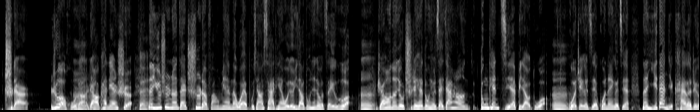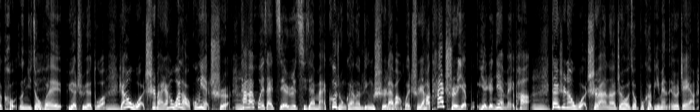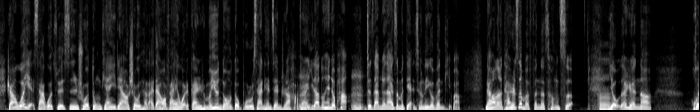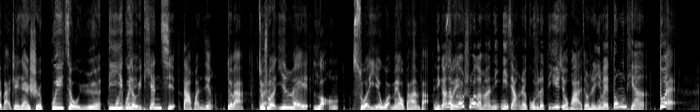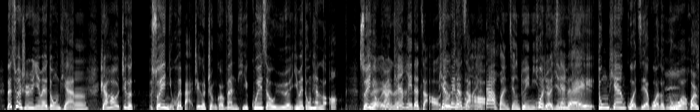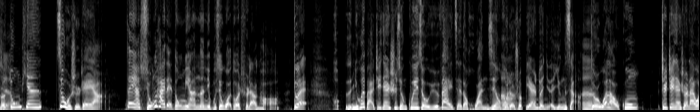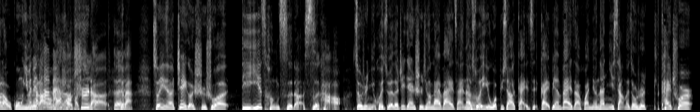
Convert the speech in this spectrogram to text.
吃点。热乎的，然后看电视。对，那于是呢，在吃的方面呢，我也不像夏天，我就一到冬天就贼饿。嗯，然后呢，就吃这些东西，再加上冬天节比较多。嗯，过这个节，过那个节，那一旦你开了这个口子，你就会越吃越多。然后我吃吧，然后我老公也吃，他还会在节日期间买各种各样的零食来往回吃。然后他吃也不也，人家也没胖。嗯，但是呢，我吃完了之后就不可避免的就是这样。然后我也下过决心，说冬天一定要瘦下来。来，但是我发现我这干什么运动都不如夏天坚持的好，反正一到冬天就胖。嗯，就咱们就拿这么典型的一个问题吧。然后呢，它是这么分的层次。嗯，有的人呢会把这件事归咎于第一，归咎于天气、大环境，对吧？就说因为冷，所以我没有办法。你刚才不都说了吗？你你讲这故事的第一句话就是因为冬天。对，那确实是因为冬天。嗯，然后这个。所以你会把这个整个问题归咎于因为冬天冷，所以有的人天黑的早，天黑的早，大环境对你或者因为冬天过节过得多，或者说冬天就是这样。对呀，熊还得冬眠呢，你不许我多吃两口。对，你会把这件事情归咎于外界的环境，或者说别人对你的影响。嗯，就是我老公，这这件事赖我老公，因为他老买好吃的，对吧？所以呢，这个是说。第一层次的思考就是你会觉得这件事情赖外在，那所以我必须要改改变外在环境。那你想的就是开春儿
